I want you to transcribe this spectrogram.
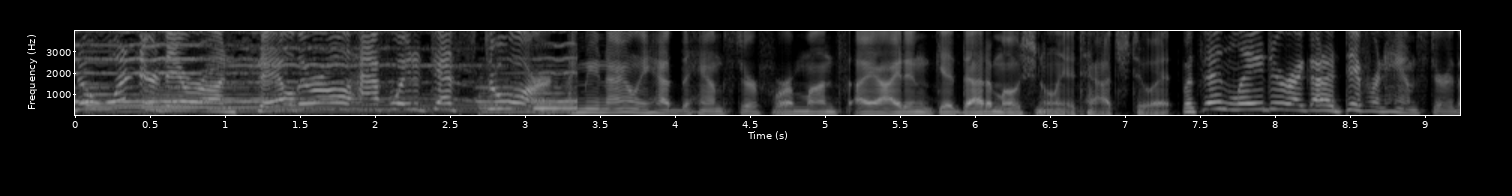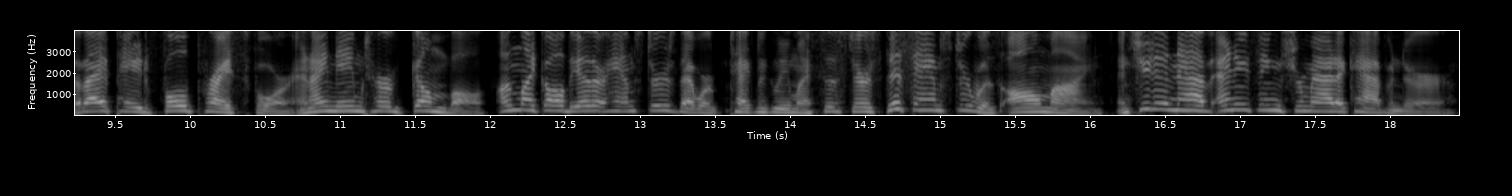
No wonder they were on sale. They were all halfway to death's door. I mean, I only had the hamster for a month. I, I didn't get that emotionally attached to it. But then later, I got a different hamster that I paid full price for, and I named her Gumball. Unlike all the other hamsters that were technically my sister's, this hamster was all mine. And she didn't have anything traumatic happen to her.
